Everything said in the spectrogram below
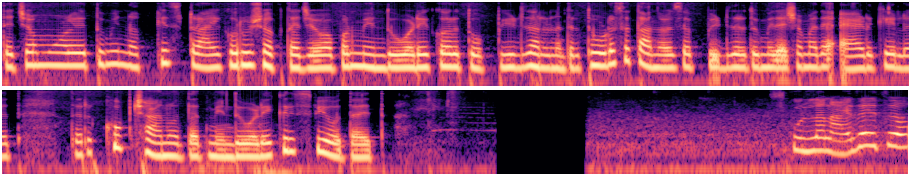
त्याच्यामुळे तुम्ही नक्कीच ट्राय करू शकता. जेव्हा आपण मेंदूवडे करतो पीठ झाल्यानंतर थोडंसं तांदळाचं पीठ जर तुम्ही त्याच्यामध्ये ॲड केलं तर खूप छान होतात मेंदूवडे क्रिस्पी होत आहेत स्कूलला नाही जायचं?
